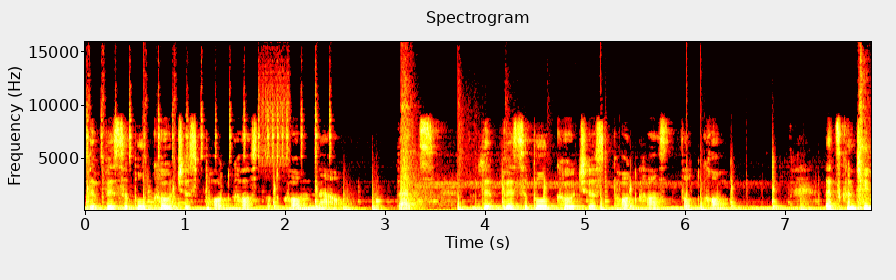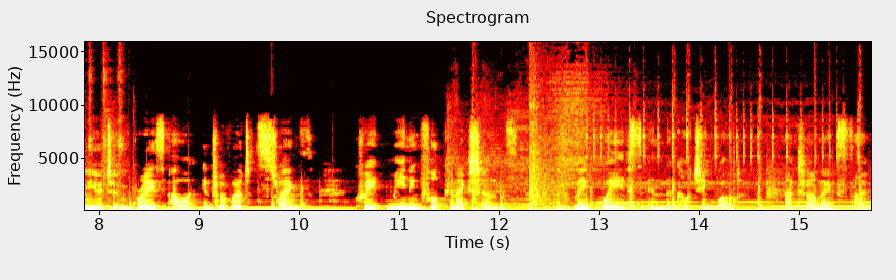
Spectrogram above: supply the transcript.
thevisiblecoachespodcast.com now. That's thevisiblecoachespodcast.com. Let's continue to embrace our introverted strength, create meaningful connections, and make waves in the coaching world. Until next time.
